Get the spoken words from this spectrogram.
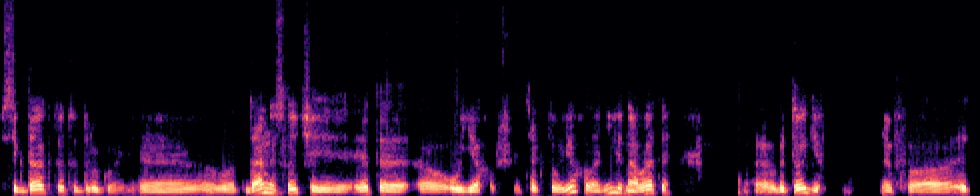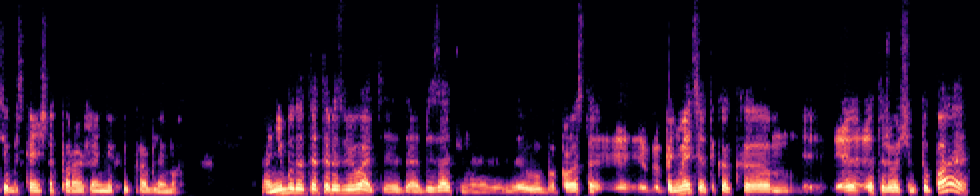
всегда кто-то другой. Вот. В данном случае это уехавшие. Те, кто уехал, они виноваты в итоге в этих бесконечных поражениях и проблемах. Они будут это развивать, это обязательно. Просто, понимаете, это как... Это же очень тупая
